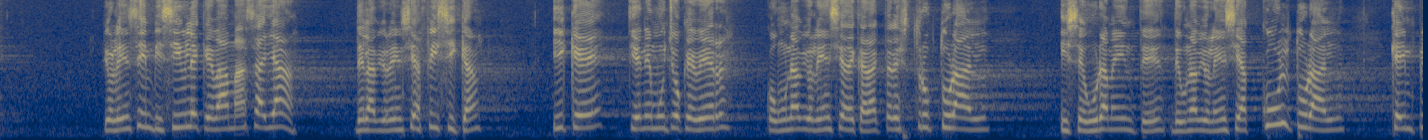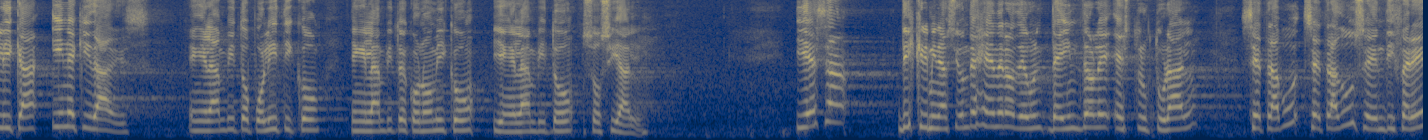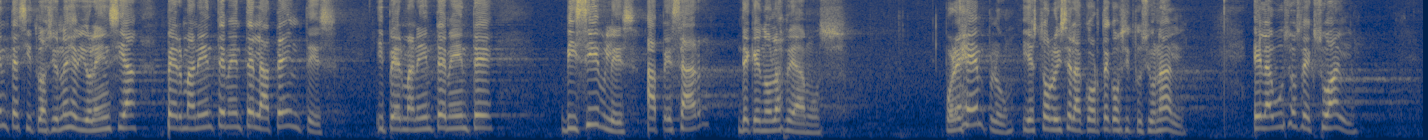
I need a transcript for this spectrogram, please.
violencia invisible que va más allá de la violencia física y que tiene mucho que ver con una violencia de carácter estructural y seguramente de una violencia cultural que implica inequidades en el ámbito político, en el ámbito económico y en el ámbito social. Y esa discriminación de género de, índole estructural se, traduce en diferentes situaciones de violencia permanentemente latentes y permanentemente visibles a pesar de que no las veamos. Por ejemplo, y esto lo dice la Corte Constitucional, el abuso sexual,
